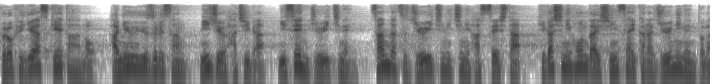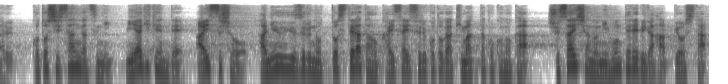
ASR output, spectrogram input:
プロフィギュアスケーターの羽生結弦さん28が2011年3月11日に発生した東日本大震災から12年となる今年3月に宮城県でアイスショー羽生結弦ノットステラタを開催することが決まった9日、主催者の日本テレビが発表した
